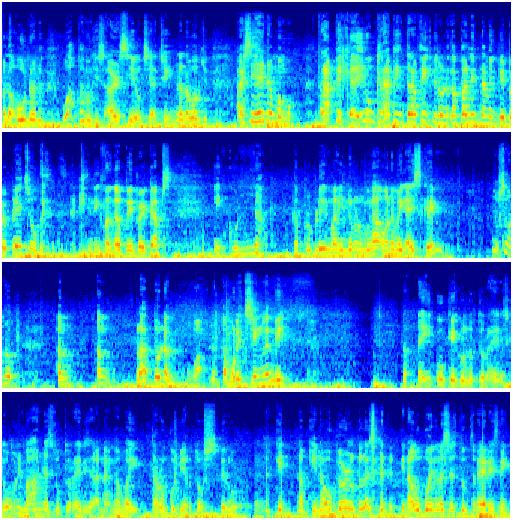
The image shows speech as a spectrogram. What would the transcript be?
Wala una na. Wa pa magis RC og siya. Nanawag RC hay na mo. Traffic kayo grabing traffic. Pero nakapalit na mig paper plates og kini mga paper cups. In na ka problema iniron mga ona mig ice cream. No so, ano, ang ang plato nag wa, nagkamuritsing lang mi. na, naiko kay kung Dr. Iris, kaya ni maanas Dr. Iris anak nga way tarong kubyertos. Pero nagkinaw girl bala sa nagkinauboy nila sa Dr. Iris ni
